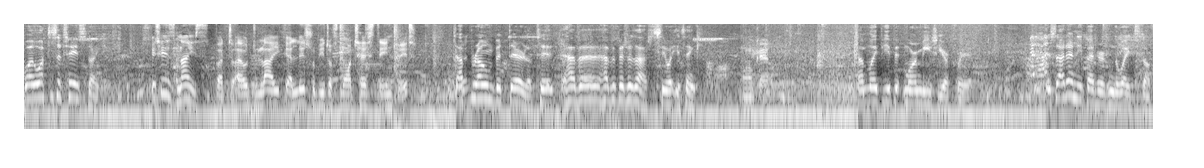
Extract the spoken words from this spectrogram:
Well, what does it taste like? It is nice, but I would like a little bit of more taste into it. That brown bit there, look. Have a have a bit of that. See what you think. Okay. That might be a bit more meatier for you. Is that any better than the white stuff?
